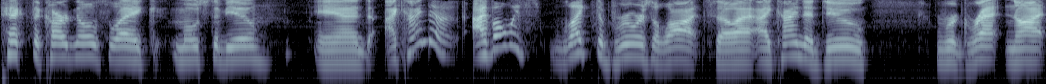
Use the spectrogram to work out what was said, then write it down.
picked the Cardinals like most of you, and I kind of I've always liked the Brewers a lot, so I, I kind of do regret not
